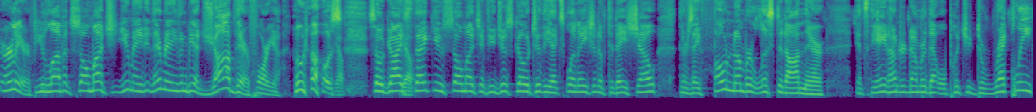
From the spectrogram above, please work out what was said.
earlier. If you love it so much, you may there may even be a job there for you. Who knows? Yep. So, guys, Yep. thank you so much. If you just go to the explanation of today's show, there's a phone number listed on there. It's the 800 number that will put you directly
